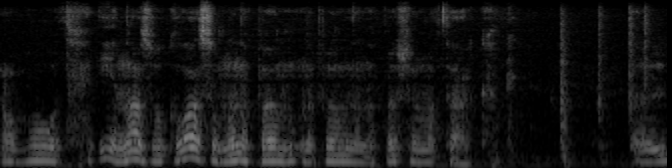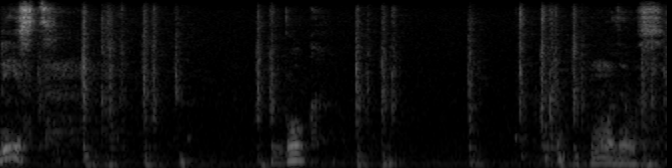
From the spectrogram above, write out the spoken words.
От. І назву класу ми напевно напишемо так. List Book Models.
